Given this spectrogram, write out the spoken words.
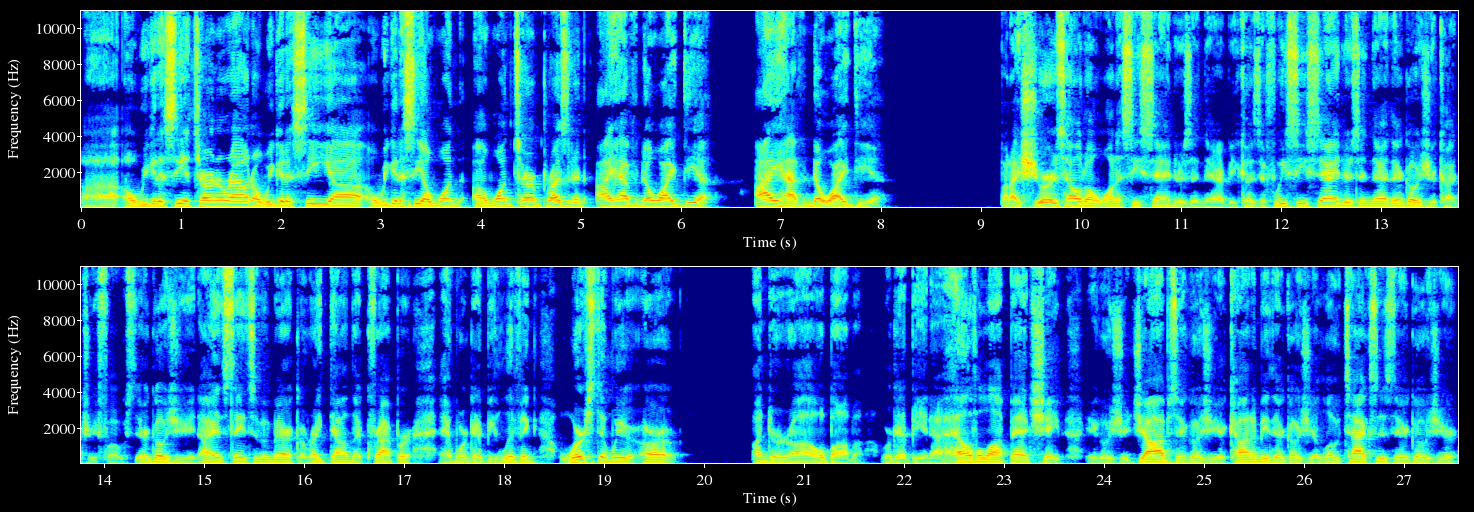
Uh, are we going to see a turnaround? Are we going to see? Uh, are we going to see a one a one term president? I have no idea. I have no idea. But I sure as hell don't want to see Sanders in there because if we see Sanders in there, there goes your country, folks. There goes your United States of America right down the crapper, and we're going to be living worse than we are under uh, Obama. We're going to be in a hell of a lot bad shape. There goes your jobs. There goes your economy. There goes your low taxes. There goes your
